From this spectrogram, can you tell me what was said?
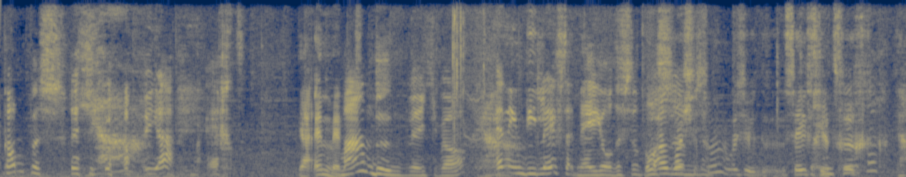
campus. weet je Ja. wel. ja, echt Ja, en met... maanden, weet je wel. Ja. En in die leeftijd, nee joh, dus dat Hoe was... oud was je toen? Was je 70 Begin jaar terug? 20? Ja,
